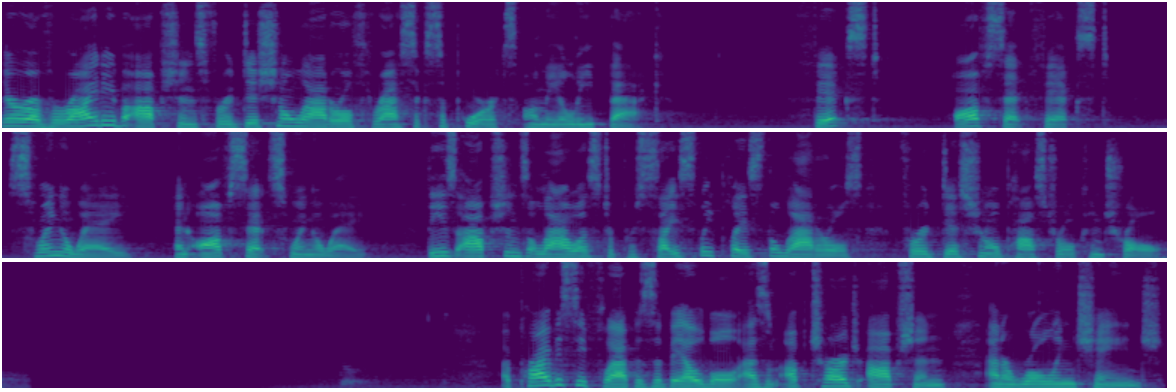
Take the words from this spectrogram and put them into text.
There are a variety of options for additional lateral thoracic supports on the Elite back. Fixed, offset fixed, swing away, and offset swing away. These options allow us to precisely place the laterals for additional postural control. A privacy flap is available as an upcharge option and a rolling change.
